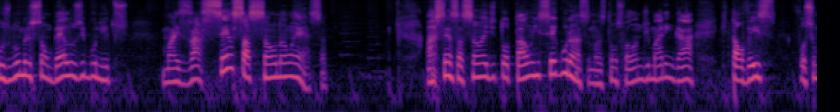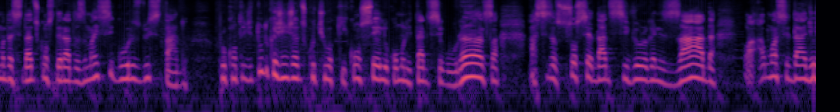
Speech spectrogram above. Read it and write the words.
os números são belos e bonitos, mas a sensação não é essa. A sensação é de total insegurança. Nós estamos falando de Maringá, que talvez fosse uma das cidades consideradas mais seguras do estado. Por conta de tudo que a gente já discutiu aqui, Conselho Comunitário de Segurança, a sociedade civil organizada, uma cidade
